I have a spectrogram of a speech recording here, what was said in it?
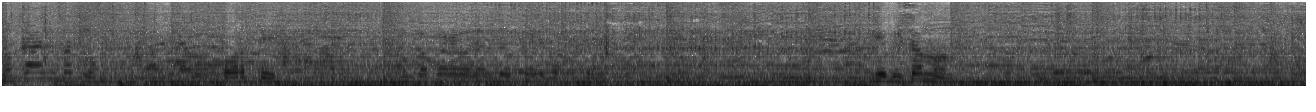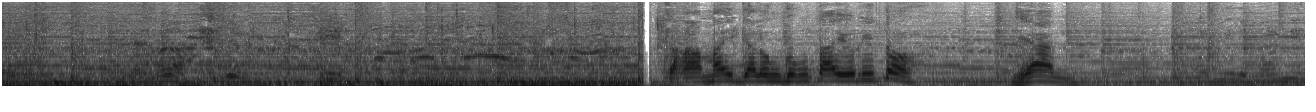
Magkano ba to? 40. Magkapareho lang doon. Palit ako. Sige, bilisan mo. Wala. May galunggong tayo rito. Yan. Good morning.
